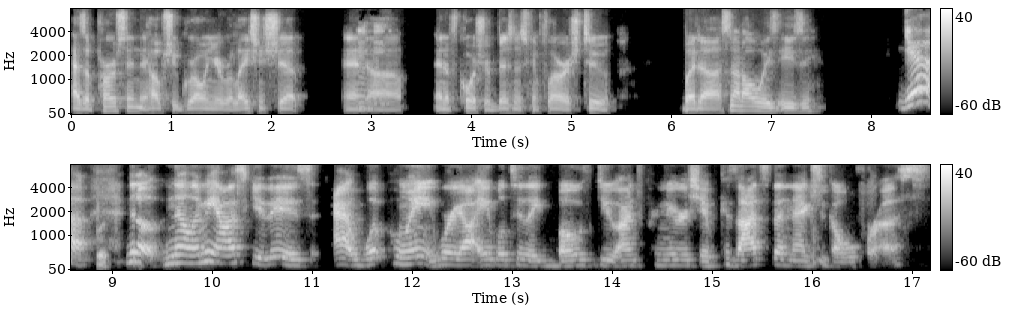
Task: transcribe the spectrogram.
as a person. It helps you grow in your relationship, and mm-hmm. uh, and of course your business can flourish too. But uh, it's not always easy. Yeah. But, no, no, let me ask you this. At what point were y'all able to like both do entrepreneurship? Because that's the next goal for us.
